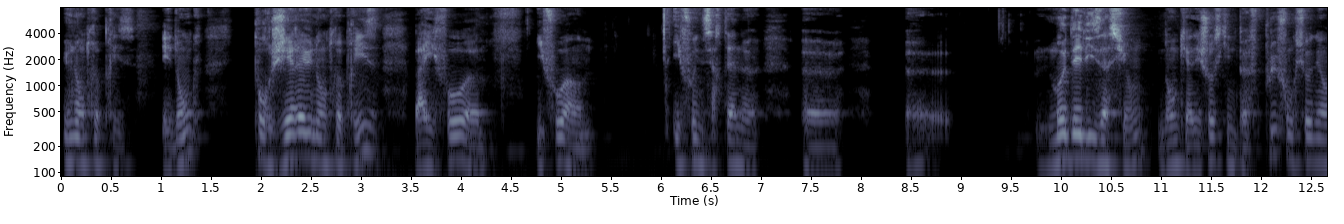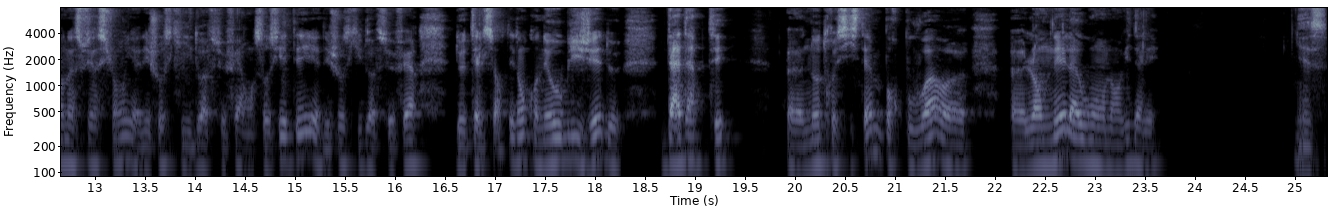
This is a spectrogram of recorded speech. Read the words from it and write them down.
une entreprise. Et donc, pour gérer une entreprise, bah, il, faut, euh, il faut une certaine euh, euh, modélisation. Donc, il y a des choses qui ne peuvent plus fonctionner en association, il y a des choses qui doivent se faire en société, il y a des choses qui doivent se faire de telle sorte. Et donc, on est obligé de, d'adapter euh, notre système pour pouvoir euh, euh, l'emmener là où on a envie d'aller. Yes.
